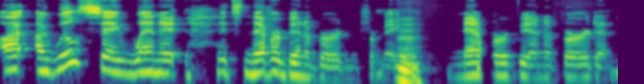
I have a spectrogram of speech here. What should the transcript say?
I, I will say when it it's never been a burden for me. Mm. Never been a burden.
